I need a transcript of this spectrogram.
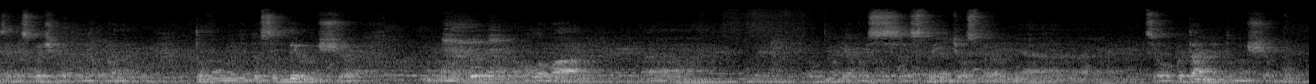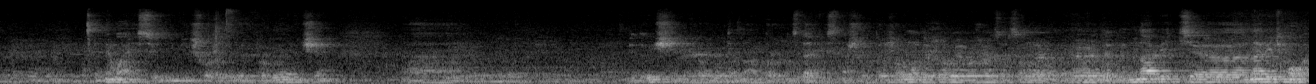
забезпечувати їх виконання. Тому мені досить дивно, що голова ну, якось стоїть осторонь цього питання, тому що немає сьогодні більш важливих проблем, чим підвищення і робота над обороноздатність нашої держави. Оборона держави я вважаю це саме. Навіть, е, навіть мова.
